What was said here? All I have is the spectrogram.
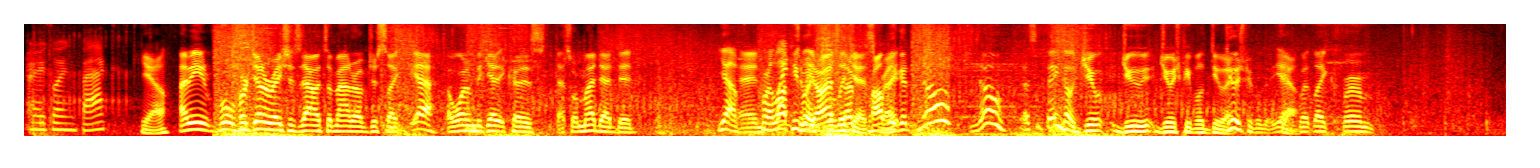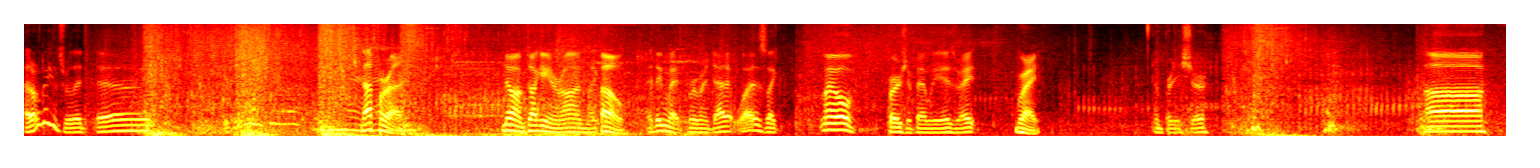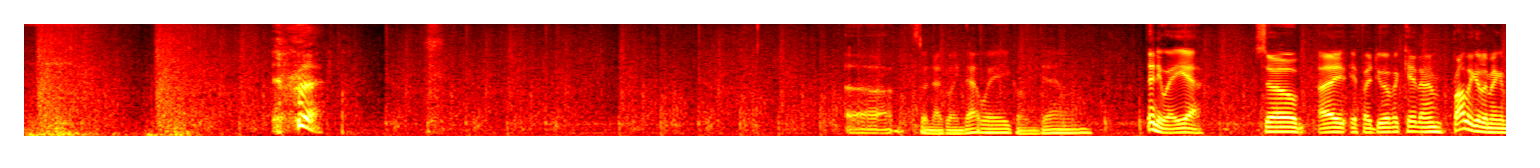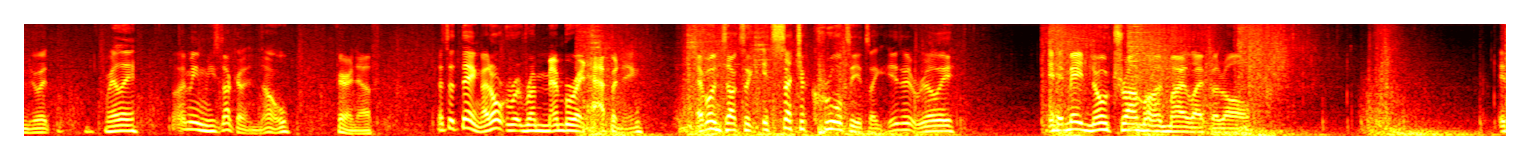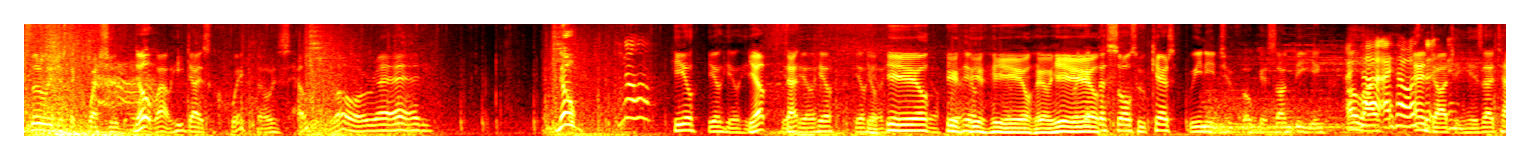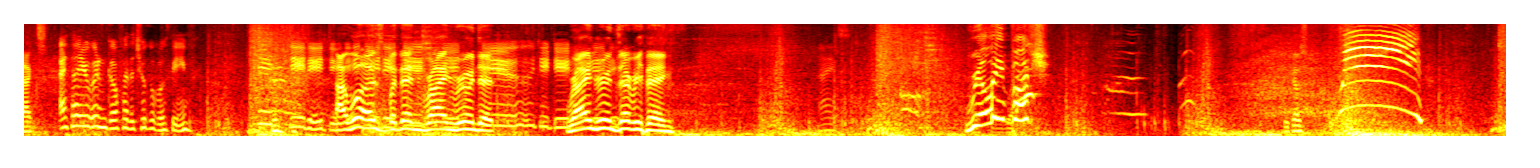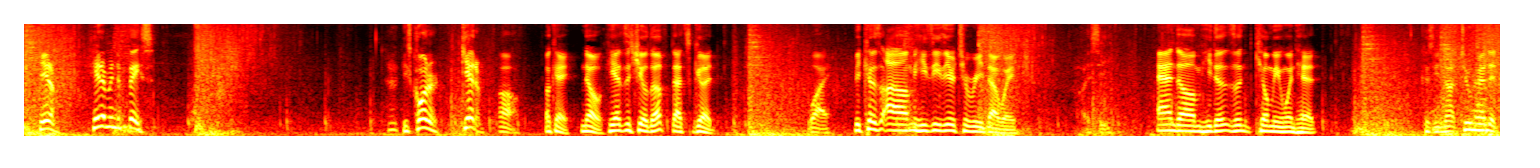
Are you going back? Yeah. I mean, for, for generations now, it's a matter of just like, yeah, I want him to get it because that's what my dad did. Yeah, And for a lot of people, it's honest, religious, probably right? gonna- no, no, that's the thing. No, Jew, Jew, Jewish people do it. Jewish people do, yeah, Yeah. But like for, I don't think it's really. Uh, Not for us. no, I'm talking Iran. Like, Oh, I think my, for my dad it was like my whole Persia family is right. right. I'm pretty sure. Uh. So now going that way, going down. Anyway, yeah. So I, if I do have a kid, I'm probably gonna make him do it. Really? I mean, he's not gonna know. Fair enough. That's the thing. I don't re- remember it happening. Everyone talks like it's such a cruelty. It's like, is it really? It made no trauma in my life at all. It's literally just a question. Of, Nope. Oh, wow, he dies quick though. His health is low already. Nope. No. Heal, heal, heal, heal. Yep, Heal, that- heal, heal, heal, Heal, heal, heal, heal, heal, heal, heal, Forget heal. the souls. Who cares? We need to focus on being I thought- alive I thought it was and the- dodging his attacks. I thought you were gonna go for the Chocobo theme. I was, but then Ryan ruined it. Ryan ruins everything. Nice. Really, Butch? Here goes. Hit him! Hit him in the face! He's cornered. Get him! Oh, Okay, no, he has a shield up. That's good why? because um he's easier to read that way, Oh, I see. and um he doesn't kill me in one hit. Because he's not two-handed.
